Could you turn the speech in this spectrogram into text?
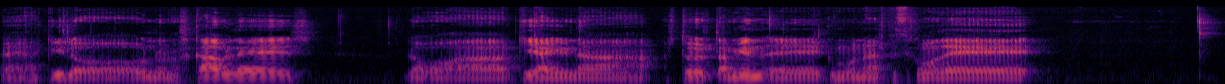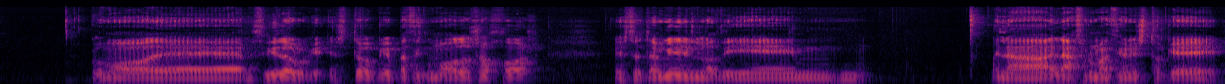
eh, aquí unos cables, luego aquí hay una... Esto es también eh, como una especie como de... como de recibidor, porque esto que parece como dos ojos, esto también lo di en, la, formación esto que,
